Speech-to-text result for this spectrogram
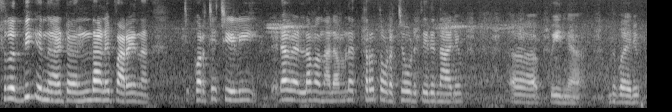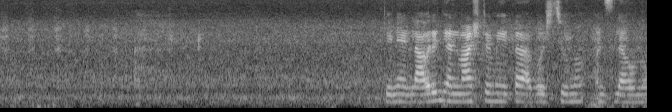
ശ്രദ്ധിക്കുന്നു കേട്ടോ. എന്താണ് പറയുന്നത് കുറച്ച് ചെളിയുടെ വെള്ളം വന്നാലും നമ്മൾ എത്ര തുടച്ചു കൊടുത്തിരുന്നാലും പിന്നെ ഇത് വരും. പിന്നെ എല്ലാവരും ജന്മാഷ്ടമിയൊക്കെ ആഘോഷിച്ചു എന്ന് മനസ്സിലാവുന്നു.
